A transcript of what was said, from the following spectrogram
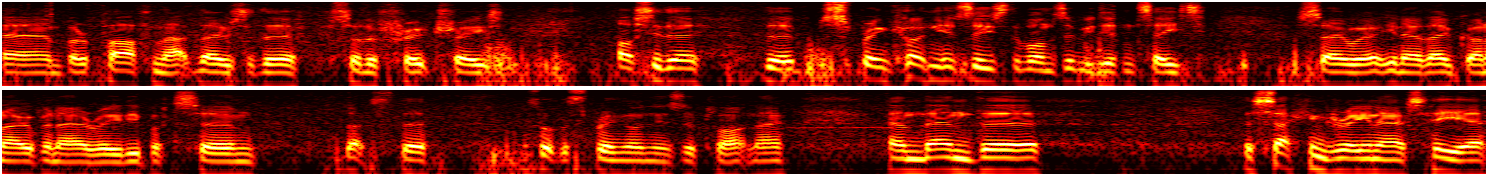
Um, but apart from that, those are the sort of fruit trees. Obviously, the the spring onions, these are the ones that we didn't eat, so uh, you know they've gone over now really. But um, that's the that's what the spring onions look like now. And then the the second greenhouse here,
